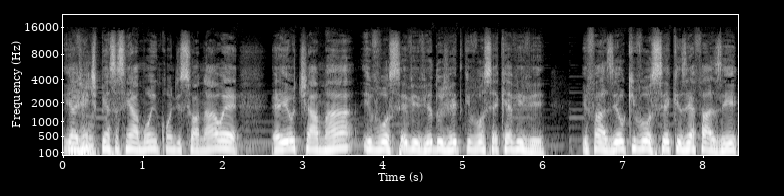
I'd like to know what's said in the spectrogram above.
E uhum. a gente pensa assim: amor incondicional é, é eu te amar e você viver do jeito que você quer viver. E fazer o que você quiser fazer.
